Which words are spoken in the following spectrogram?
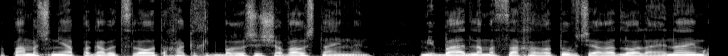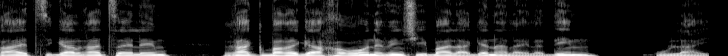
בפעם השנייה פגע בצלעות, אחר כך התברר ששבר שתיים מהן. מבעד למסך הרטוב שירד לו על העיניים, ראה את סיגל רצה אליהם. רק ברגע האחרון הבין שהיא באה להגן על הילדים, אולי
